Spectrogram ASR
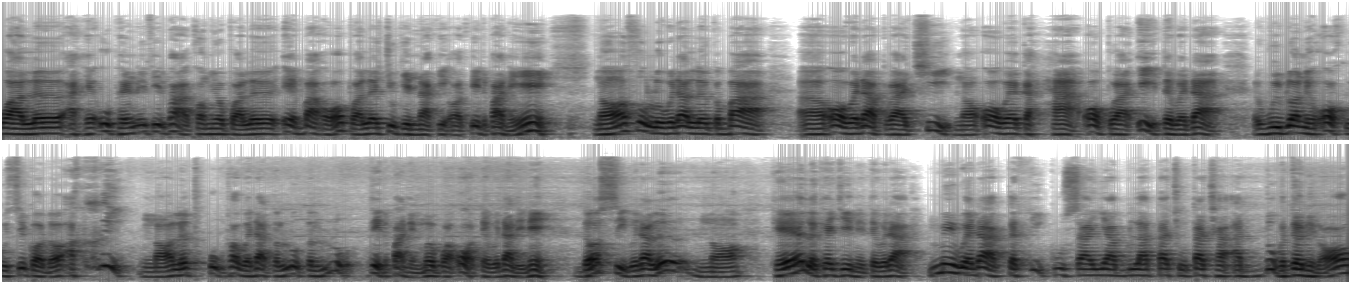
ပွာလေအဟေဥဖေနိတိဖာခေါမျောပွာလေအေဘာအောပွာလေကျုကိနာကီအောတိတဖာနေနော်သုလိုဝဒလေကဘာအောဝဒပရာချီနော်အောဝကဟာအောပရာဣတဝဒဝီဘလနေအောခုစီကောတော့အခီနော်လေထုထောဝဒတလူတလူတိတဖာနေမေပွာအောတေဝဒဒီနေဒေါ်စီဝဒလေနော်ခဲလခဲကြီးနေတေဝဒမေဝဒကတိကူစာယဘလာတချူတချာအဒုကတနီလော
